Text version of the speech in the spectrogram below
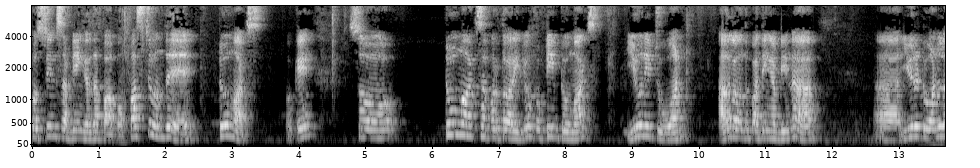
கொஸ்டின்ஸ் அப்படிங்கறத பார்ப்போம். ஃபர்ஸ்ட் வந்து two marks okay so two marks பொறுத்த வரைக்கும் 15 டூ மார்க்ஸ் யூனிட் ஒன் அதுல வந்து பாத்தீங்க அப்படின்னா யூனிட் ஒன்ல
